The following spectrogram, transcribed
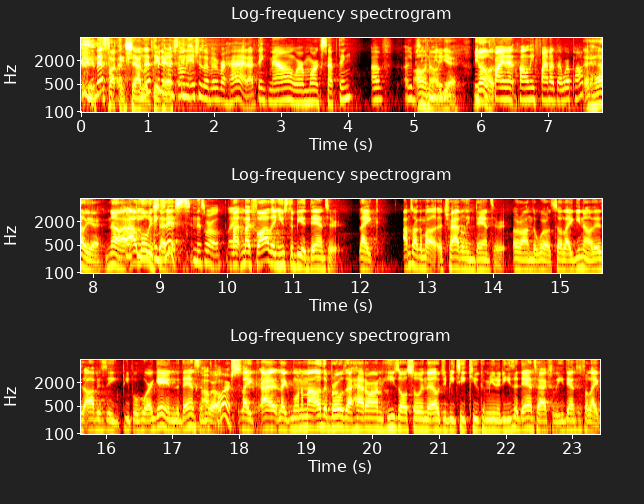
And that's, Fucking shallow and That's pretty much the only issues I've ever had. I think now we're more accepting of LGBT Oh, no, community. yeah. People No. find out, finally find out that we're popular. Hell yeah. No, I've always said it. exist in this world. Like, my, my father used to be a dancer. Like I'm talking about a traveling dancer around the world. So like you know, there's obviously people who are gay in the dancing Of world. course. Like I like one of my other bros I had on. He's also in the LGBTQ community. He's a dancer actually. He dances for like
